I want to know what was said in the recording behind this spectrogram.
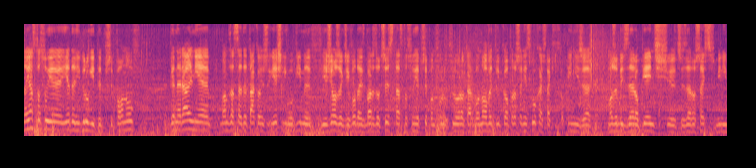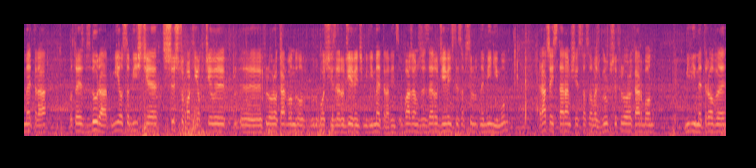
No ja stosuję jeden i drugi typ przyponów. Generalnie mam zasadę taką, że jeśli łowimy w jeziorze, gdzie woda jest bardzo czysta, stosuję przypon flu- fluorokarbonowy, tylko proszę nie słuchać takich opinii, że może być 0,5 czy 0,6 mm, bo to jest bzdura. Mi osobiście trzy szczupaki obcięły e, fluorokarbon o grubości 0,9 mm, więc uważam, że 0,9 to jest absolutne minimum. Raczej staram się stosować grubszy fluorokarbon, milimetrowy.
